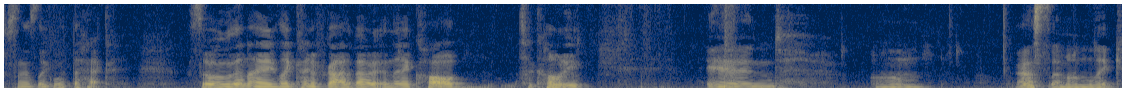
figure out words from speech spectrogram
So I was like, what the heck? So then I like kind of forgot about it, and then I called to Tacony and um, asked them, I'm like,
